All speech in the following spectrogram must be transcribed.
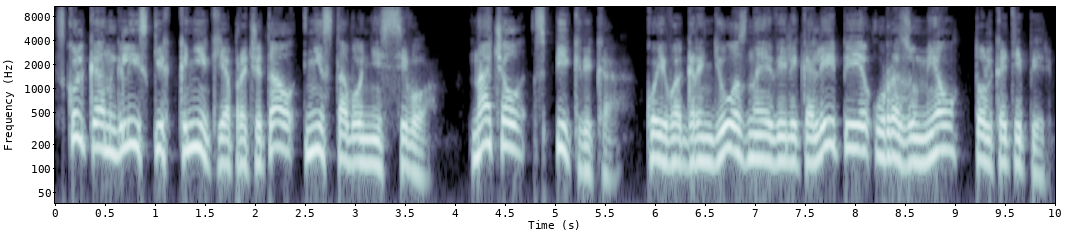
Сколько английских книг я прочитал ни с того ни с сего. Начал с Пиквика, коего грандиозное великолепие уразумел только теперь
